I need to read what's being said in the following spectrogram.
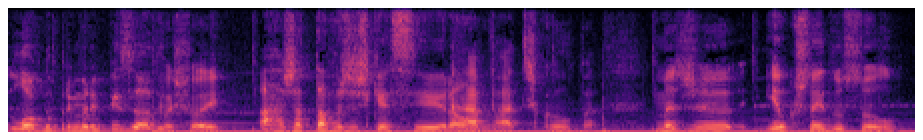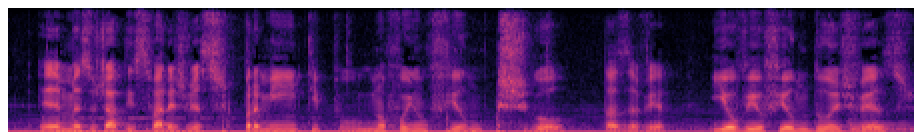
logo no primeiro episódio. Pois foi. Ah, já estavas a esquecer, Ah Alvin. pá, desculpa. Mas eh, eu gostei do Soul, eh, mas eu já disse várias vezes que para mim, tipo, não foi um filme que chegou, estás a ver? E eu vi o filme duas vezes,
